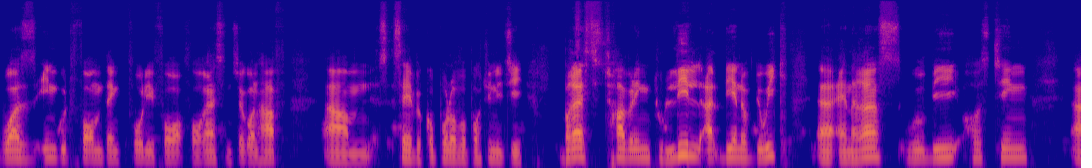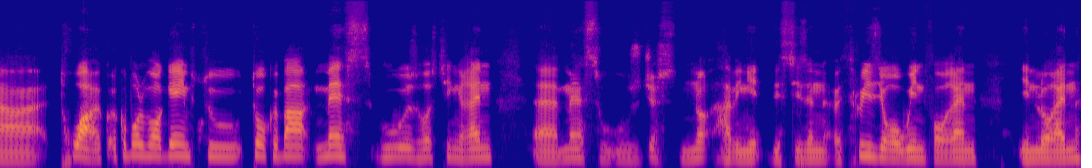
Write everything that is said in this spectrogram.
was in good form, thankfully for for Reims in second half. Um, save a couple of opportunity. Brest traveling to Lille at the end of the week, uh, and Reims will be hosting uh, Troyes. A couple more games to talk about. Metz, who was hosting Rennes. Uh, Metz, who's just not having it this season. A 3-0 win for Rennes in Lorraine.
